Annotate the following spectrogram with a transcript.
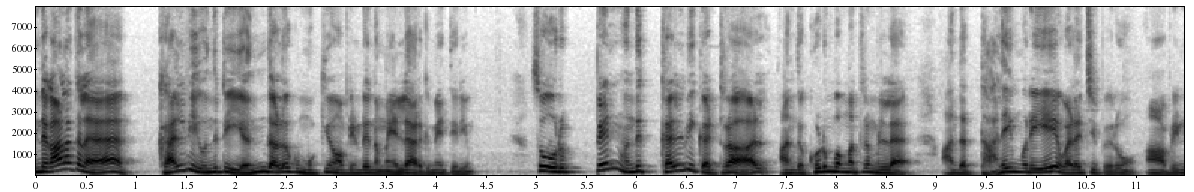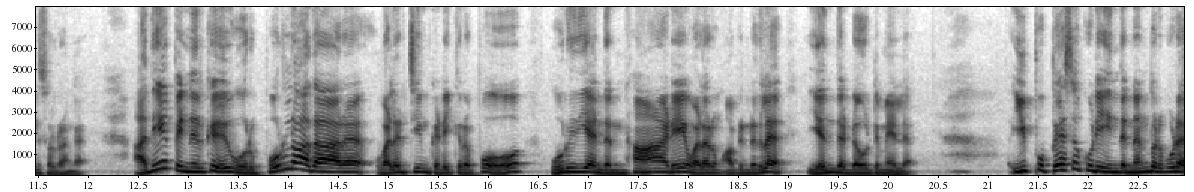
இந்த காலத்தில் கல்வி வந்துட்டு எந்த அளவுக்கு முக்கியம் அப்படின்றது நம்ம எல்லாருக்குமே தெரியும். ஸோ ஒரு பெண் வந்து கல்வி கற்றால் அந்த குடும்பம் மாத்திரம் இல்லை அந்த தலைமுறையே வளர்ச்சி பெறும் அப்படின்னு சொல்கிறாங்க அதே பெண்ணிற்கு ஒரு பொருளாதார வளர்ச்சியும் கிடைக்கிறப்போ உறுதியாக இந்த நாடே வளரும் அப்படின்றதுல எந்த டவுட்டுமே இல்லை. இப்போ பேசக்கூடிய இந்த நண்பர் கூட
